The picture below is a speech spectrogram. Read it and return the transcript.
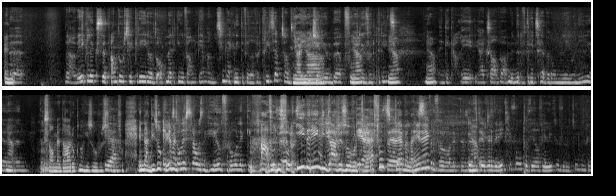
En- eh, bijna wekelijks het antwoord gekregen op de opmerking van ja, maar misschien dat je niet te veel verdriet hebt, want Ja, een ja. beetje in je buik voelt Ja. je verdriet. Ja. Ja. Dan denk ik, allee, ja, ik zal wat minder verdriet hebben om Leonie. eh, Ja. en- Ik zal mij daar ook nog eens over Ja. schrijven. En dat is ook En weer... Gaston is trouwens een heel vrolijk kindje. Ah, voor- dus voor Eh, iedereen die daar dus over twijfelt, het is, eh, kei belangrijk. Super vrolijk. Dus Ja. ja. Heeft verdriet gevoeld of heel veel liefde voor kinderen?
